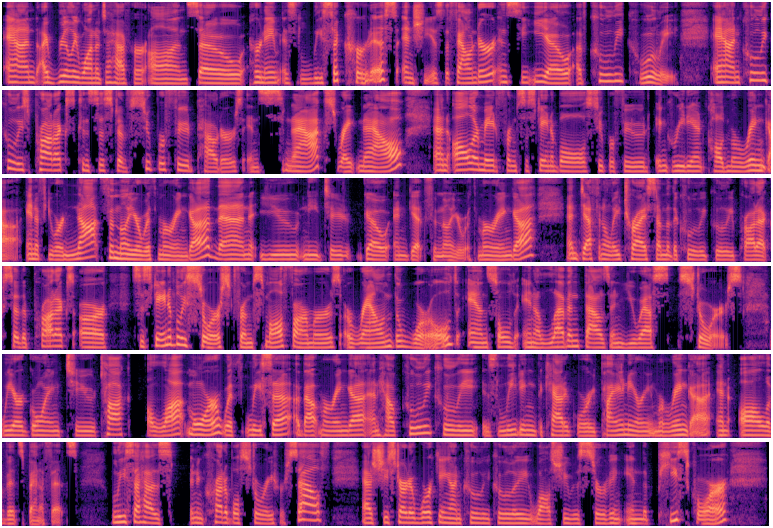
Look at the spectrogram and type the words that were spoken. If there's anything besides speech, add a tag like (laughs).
and I really wanted to have her on. So her name is Lisa Curtis, and she is the founder and CEO of Kuli Kuli. And Kuli Kuli's products consist of superfood powders and snacks right now, and all are made from sustainable superfood ingredient called moringa. And if you are not familiar with moringa, then you need to go and get familiar with moringa and definitely try some of the Kuli Kuli products. So the products are are sustainably sourced from small farmers around the world and sold in 11,000 US stores. We are going to talk a lot more with Lisa about Moringa and how Kuli Kuli is leading the category, pioneering Moringa and all of its benefits. Lisa has an incredible story herself as she started working on Kuli Kuli while she was serving in the Peace Corps.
